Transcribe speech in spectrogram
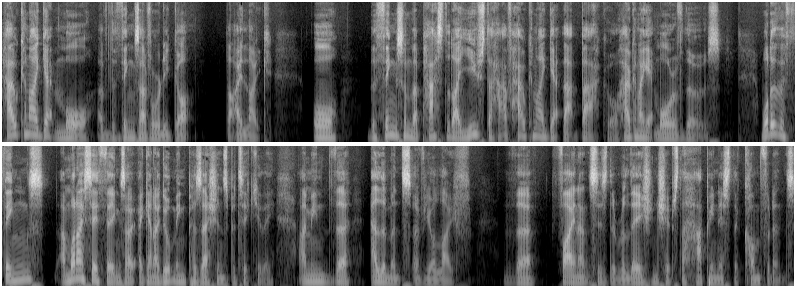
how can I get more of the things I've already got that I like? Or the things from the past that I used to have, how can I get that back? Or how can I get more of those? What are the things, and when I say things, I, again, I don't mean possessions particularly, I mean the elements of your life, the finances, the relationships, the happiness, the confidence.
